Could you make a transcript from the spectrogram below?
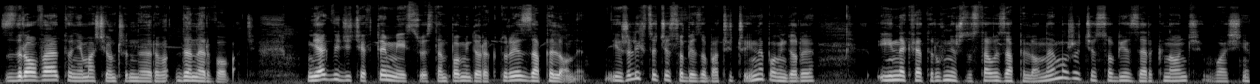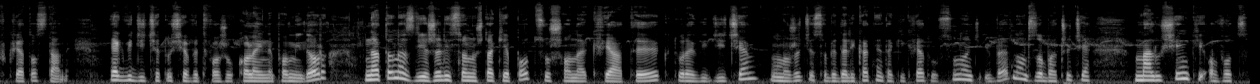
zdrowe, to nie ma się czym ner- denerwować. Jak widzicie, w tym miejscu jest ten pomidorek, który jest zapylony. Jeżeli chcecie sobie zobaczyć, czy inne pomidory inne kwiaty również zostały zapylone, możecie sobie zerknąć właśnie w kwiatostany. Jak widzicie, tu się wytworzył kolejny pomidor. Natomiast jeżeli są już takie podsuszone kwiaty, które widzicie, możecie sobie delikatnie taki kwiat usunąć i wewnątrz zobaczycie malusieńki owoc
